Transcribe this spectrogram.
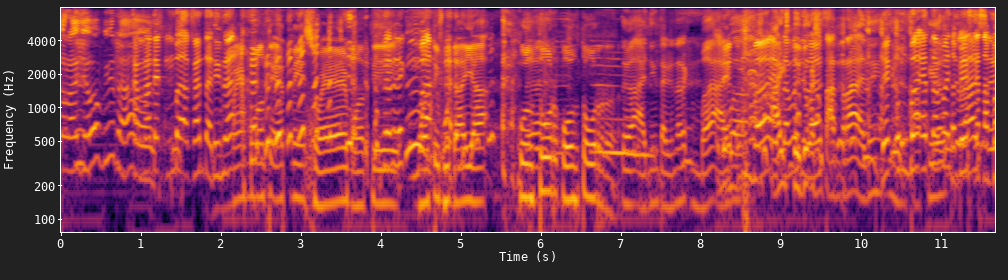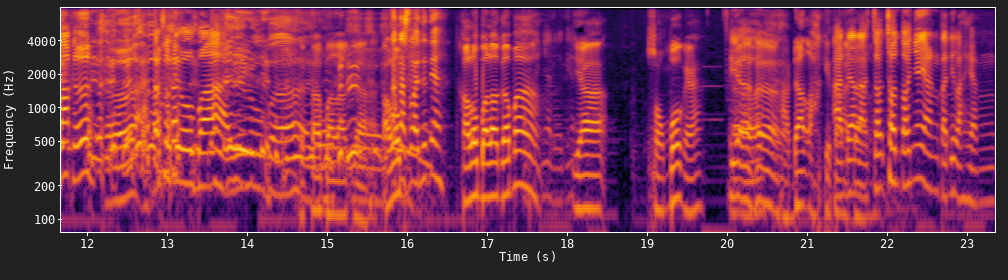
orang Jawa bina. Karena dek mbak kan tadi nak. Multi etnis we, multi multi budaya, kultur kultur. Teu anjing tadi narek mbak. Dek mbak, Aing eta mah setuju jelas. kasih tantra anjing. Dek mbak eta mah Tapi jelas. kata bak heuh. langsung diubah. Dirubah. Kita balaga. Kalau Kata selanjutnya. kalau balaga mah Artinya ada lagi. ya sombong ya. Iya, heeh. ada lah kita Ada lah. Co- contohnya yang tadi lah yang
